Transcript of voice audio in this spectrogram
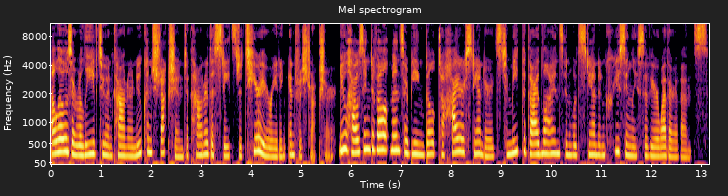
LOs are relieved to encounter new construction to counter the state's deteriorating infrastructure. New housing developments are being built to higher standards to meet the guidelines and withstand increasingly severe weather events.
